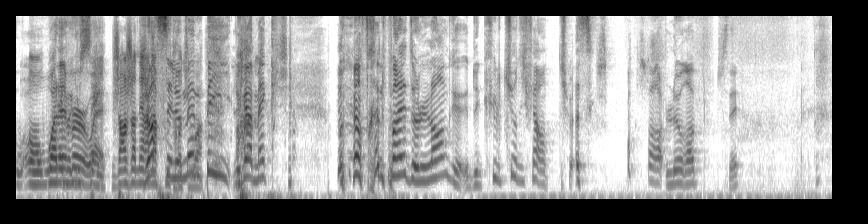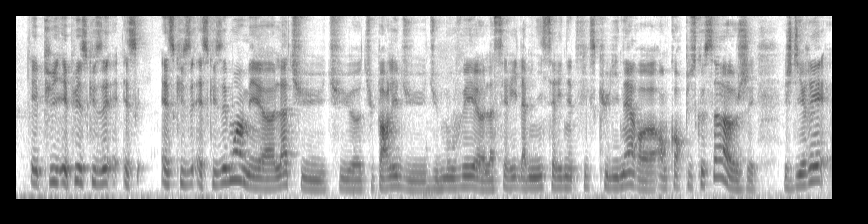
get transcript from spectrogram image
ou or whatever, you say. ouais. Genre, j'en ai rien à Genre, c'est le tu même vois. pays. Le gars, mec, on est en train de parler de langues, de cultures différentes. Tu vois, c'est genre l'Europe, tu sais. Et puis, et puis excusez, excusez-moi, mais euh, là, euh, tu parlais du, mauvais, euh, la série, la mini-série Netflix culinaire, encore plus que ça. je dirais,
